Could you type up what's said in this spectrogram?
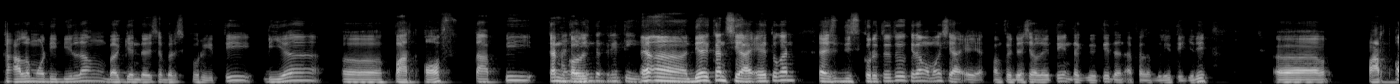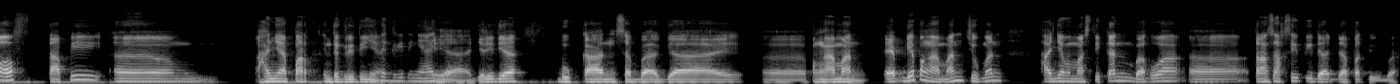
kalau mau dibilang bagian dari cybersecurity, dia uh, part of tapi kan Hanya kalau integrity. Eh, uh, dia kan CIA itu kan eh di security itu kita ngomong CIA ya, confidentiality, integrity dan availability. Jadi uh, part of tapi um, hanya part integritinya. Integritinya aja. Iya, jadi dia bukan sebagai uh, pengaman. Eh dia pengaman cuman hanya memastikan bahwa uh, transaksi tidak dapat diubah.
